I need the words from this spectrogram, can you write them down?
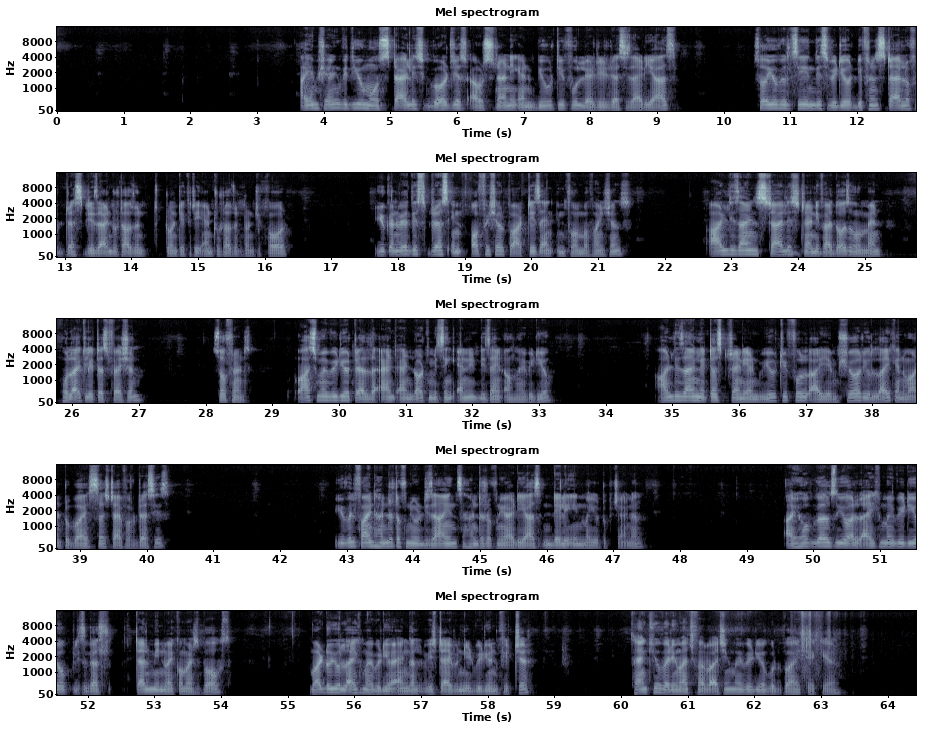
I am sharing with you most stylish, gorgeous, outstanding and beautiful lady dresses ideas. So you will see in this video different style of dress design 2023 and 2024. You can wear this dress in official parties and informal functions. All designs stylish trendy for those women who like latest fashion. So friends, watch my video till the end and don't missing any design of my video. All design latest trendy and beautiful. I am sure you like and want to buy such type of dresses. You will find hundreds of new designs, hundreds of new ideas daily in my YouTube channel. I hope girls you are like my video. Please girls tell me in my comments box. What do you like my video angle? Which type you need video in future? Thank you very much for watching my video. Goodbye. Take care.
